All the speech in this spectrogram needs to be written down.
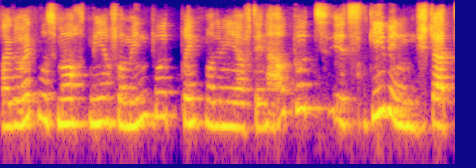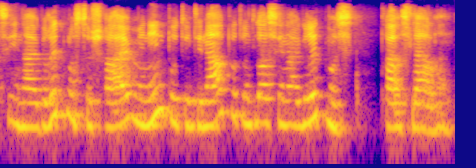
Algorithmus macht mir vom Input, bringt man mir auf den Output. Jetzt gebe ihn, statt in Algorithmus zu schreiben, in Input und in Output und lasse den Algorithmus daraus lernen.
